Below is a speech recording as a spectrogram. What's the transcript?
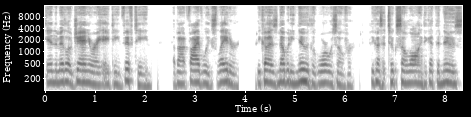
in the middle of January 1815, about five weeks later, because nobody knew the war was over because it took so long to get the news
